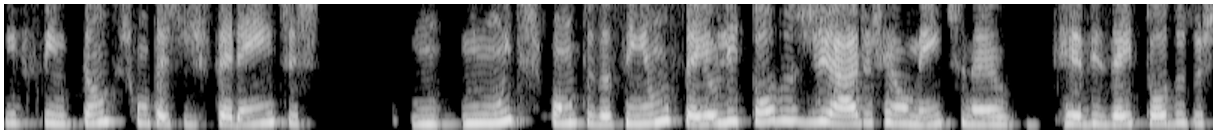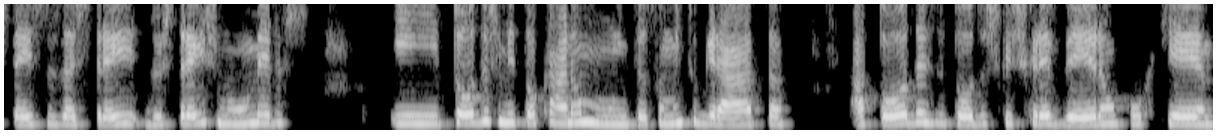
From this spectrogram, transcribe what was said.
enfim, tantos contextos diferentes, em muitos pontos, assim, eu não sei, eu li todos os diários realmente, né? Eu revisei todos os textos das três, dos três números e todos me tocaram muito. Eu sou muito grata a todas e todos que escreveram, porque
